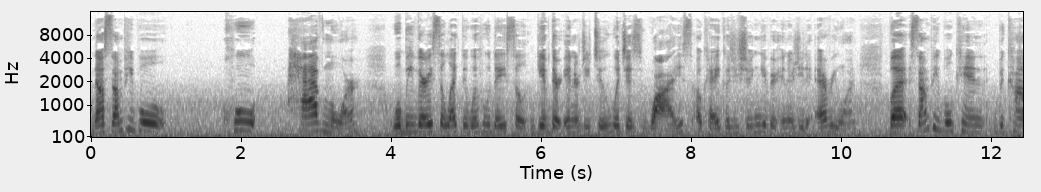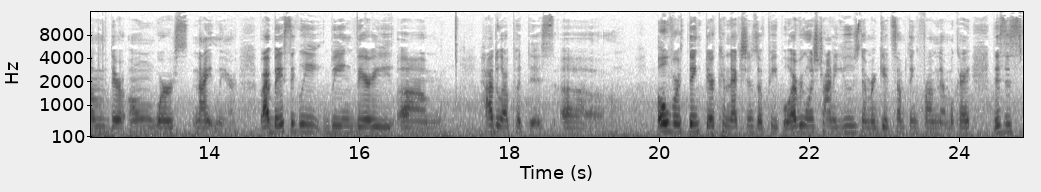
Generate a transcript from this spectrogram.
Now, some people who have more will be very selective with who they give their energy to, which is wise, okay? Because you shouldn't give your energy to everyone. But some people can become their own worst nightmare by basically being very, um, how do I put this? Uh, overthink their connections of people. Everyone's trying to use them or get something from them. Okay, this is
